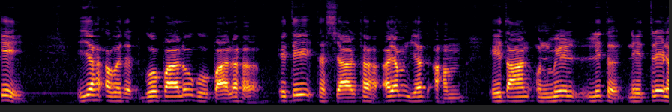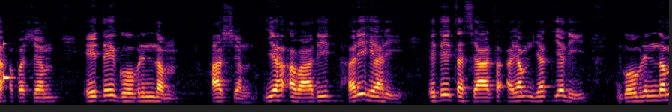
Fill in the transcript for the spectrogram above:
के? यह अवदत, गोपालो गोपाल। इति तस्यार्थः अयं यद अहम, एतान उन्मीलित नेत्रेण अपश्यम, एते गोवृंदम हास्यम। यह अवादीत, हरि हरि। इति तस्यार्थ अयम यत यदि गोवृंदम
